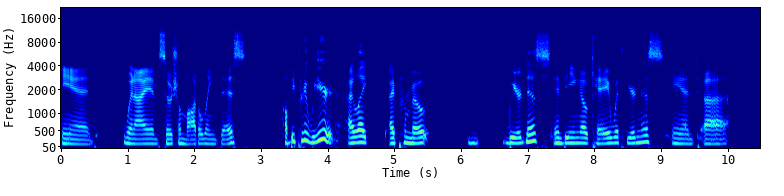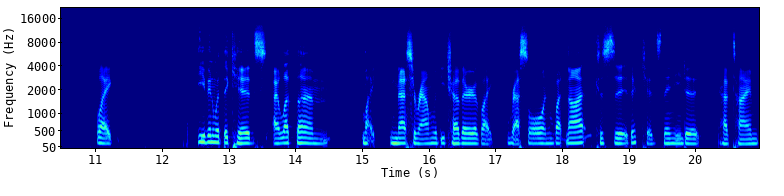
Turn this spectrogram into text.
And when I am social modeling this, I'll be pretty weird. I like I promote weirdness and being okay with weirdness and uh like even with the kids, I let them like mess around with each other, like wrestle and whatnot, because they're kids. They need to have time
